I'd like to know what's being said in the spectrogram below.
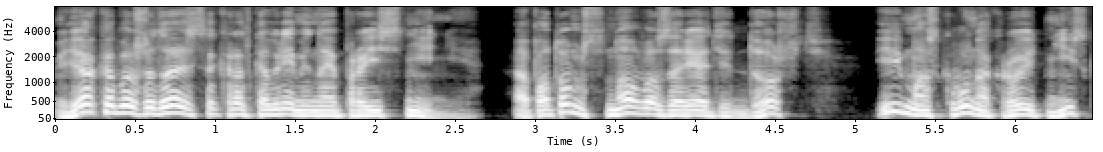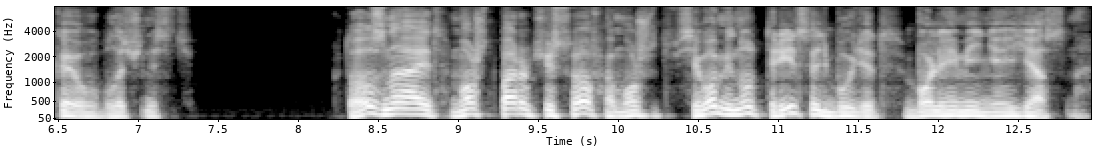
Якобы ожидается кратковременное прояснение, а потом снова зарядит дождь, и Москву накроет низкая облачность. Кто знает, может, пару часов, а может, всего минут тридцать будет более-менее ясно.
